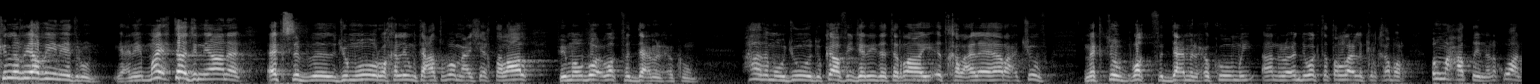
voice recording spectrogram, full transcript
كل الرياضيين يدرون. يعني ما يحتاج إني أنا أكسب الجمهور وأخليهم يتعاطفون مع الشيخ طلال في موضوع وقف الدعم الحكومي. هذا موجود وكافي جريدة الرأي ادخل عليها راح تشوف مكتوب وقف الدعم الحكومي. أنا لو عندي وقت أطلع لك الخبر. هم حاطين الإخوان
